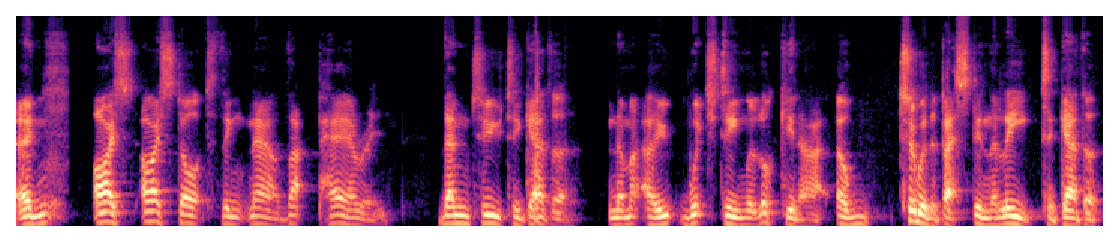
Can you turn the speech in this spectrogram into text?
And I, I start to think now that pairing, them two together, no matter uh, which team we're looking at, are two of the best in the league together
